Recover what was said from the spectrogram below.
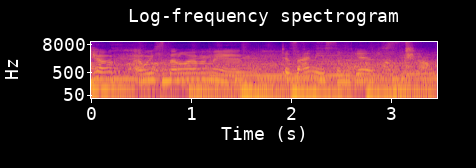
Yep, and we still don't have a man. Because I need some gifts.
